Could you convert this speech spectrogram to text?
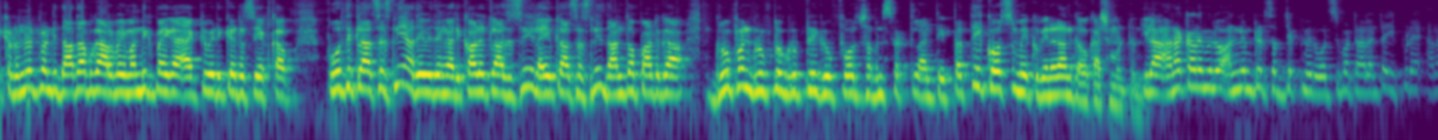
ఇక్కడ ఉన్నటువంటి దాదాపుగా అరవై మందికి పైగా యాక్టివ్ ఎడ్యుకేటర్స్ యొక్క పూర్తి క్లాసెస్ని అదేవిధంగా రికార్డెడ్ క్లాసెస్ని లైవ్ క్లాసెస్ని దాంతోపాటుగా group one group two group three group four sub inspector లాంటి ప్రతి కోర్సు మీకు వినడానికి అవకాశం ఉంటుంది. ఇలా అన్ అకాడమీలో అన్లిమిటెడ్ సబ్జెక్ట్ మీరు ఒడిసి పట్టాలంటే ఇప్పుడే అన్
